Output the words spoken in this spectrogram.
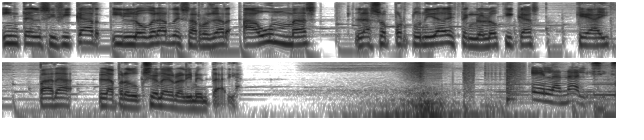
intensificar y lograr desarrollar aún más las oportunidades tecnológicas que hay para la producción agroalimentaria. El análisis.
